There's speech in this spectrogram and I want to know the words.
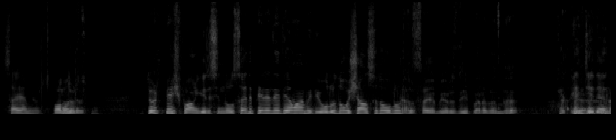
Sayamıyoruz. 14. mü? 4-5 puan gerisinde olsaydı Pereira devam ediyor olurdu. O şansı da olurdu. Yani sayamıyoruz deyip aradan da İnceden de,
